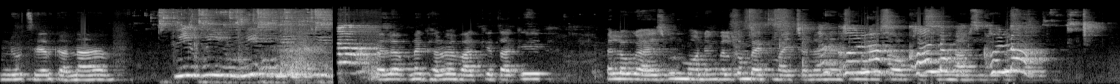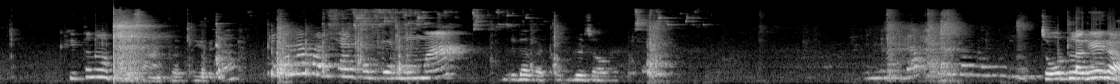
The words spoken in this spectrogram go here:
न्यूज़ शेयर करना है। पहले अपने घर में बात किया ताकि hello guys good morning welcome back to my channel कितना परेशान करती है बेटा? कितना परेशान करते हैं मम्मा? इधर बैठो गिर जाओगे चोट लगेगा?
